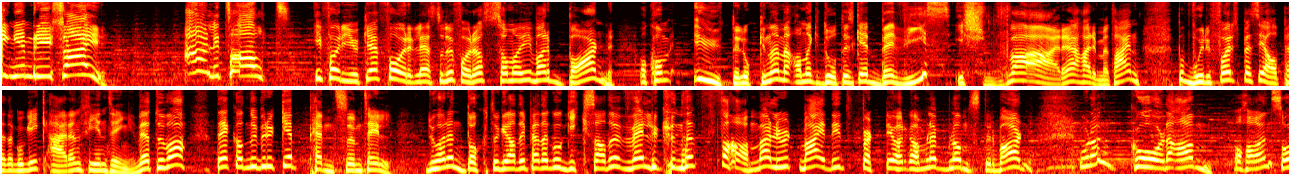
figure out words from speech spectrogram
Ingen bryr seg! Ærlig talt! I forrige uke foreleste du for oss som om vi var barn, og kom utelukkende med anekdotiske bevis, i svære hermetegn, på hvorfor spesialpedagogikk er en fin ting. Vet du hva? Det kan du bruke pensum til. Du har en doktorgrad i pedagogikk, sa du. Vel, du kunne faen meg lurt meg, ditt 40 år gamle blomsterbarn. Hvordan går det an å ha en så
